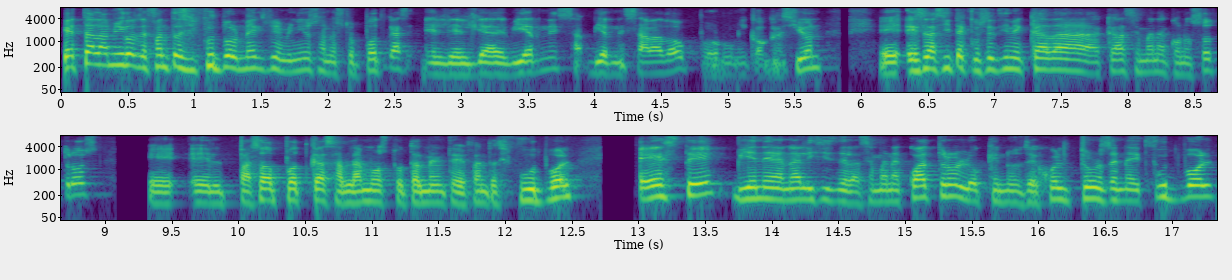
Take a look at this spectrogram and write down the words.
¿Qué tal amigos de Fantasy Football Mex? Bienvenidos a nuestro podcast, el del día de viernes, viernes sábado, por única ocasión. Eh, es la cita que usted tiene cada, cada semana con nosotros. Eh, el pasado podcast hablamos totalmente de Fantasy Football. Este viene análisis de la semana 4, lo que nos dejó el Thursday Night Football.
